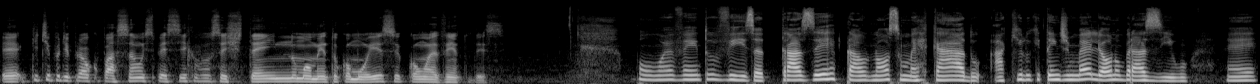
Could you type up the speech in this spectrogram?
É, que tipo de preocupação específica vocês têm num momento como esse, com um evento desse? Bom, o evento visa trazer para o nosso mercado aquilo que tem de melhor no Brasil. Né?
